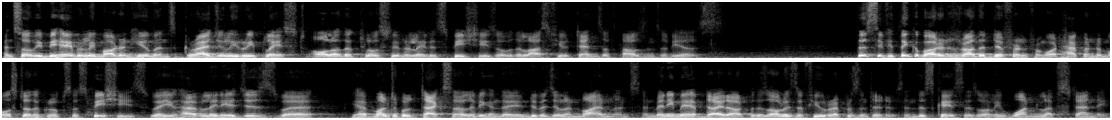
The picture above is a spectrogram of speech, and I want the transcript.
And so we behaviorally modern humans gradually replaced all other closely related species over the last few tens of thousands of years. This, if you think about it, is rather different from what happened to most other groups of species, where you have lineages where you have multiple taxa living in their individual environments, and many may have died out, but there's always a few representatives. In this case, there's only one left standing.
